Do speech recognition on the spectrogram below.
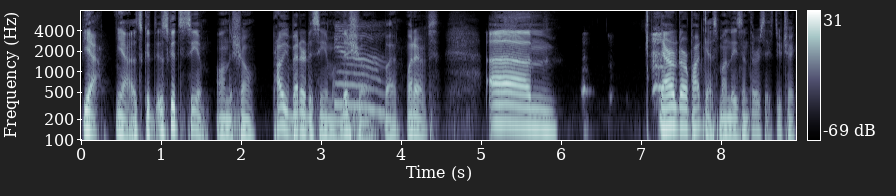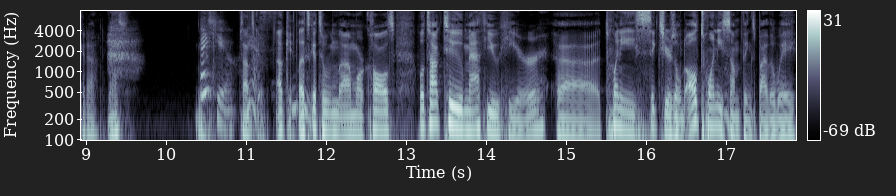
Yeah. Yeah. It's good. It's good to see him on the show. Probably better to see him on this show. But whatever. Um. Narrow Door Podcast Mondays and Thursdays. Do check it out. Yes. Thank you. Sounds Yes. good. Okay, let's get to uh, more calls. We'll talk to Matthew here, uh, 26 years old, all 20 somethings, by the way,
